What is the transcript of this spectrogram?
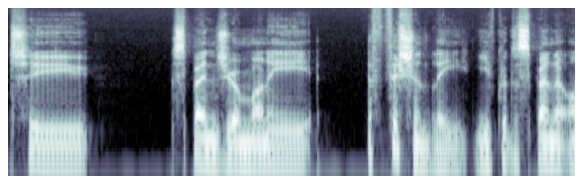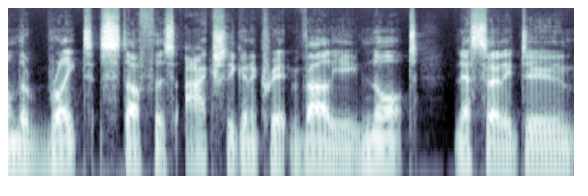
to spend your money efficiently. You've got to spend it on the right stuff that's actually going to create value, not necessarily do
